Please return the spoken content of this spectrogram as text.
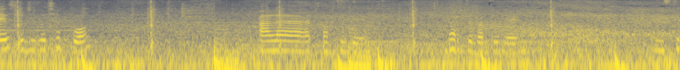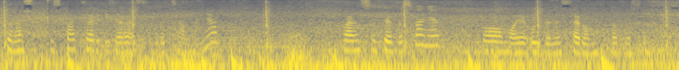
Jest o dziwo ciepło, ale bardzo wieje. Bardzo, bardzo wieje. Więc tylko na spacer i zaraz wracamy, nie? Plan się chwilę wysłanie, bo moje ulubione serum do włosów.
